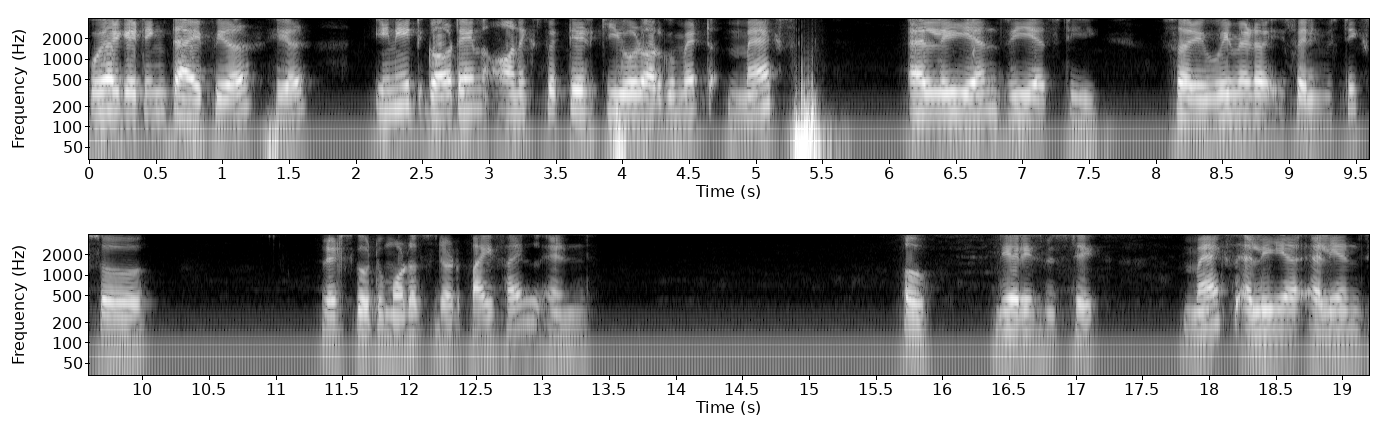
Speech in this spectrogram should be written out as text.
We are getting type error here. Init got an unexpected keyword argument max lengst sorry we made a spelling mistake so let's go to models.py file and oh there is mistake. Max lengst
